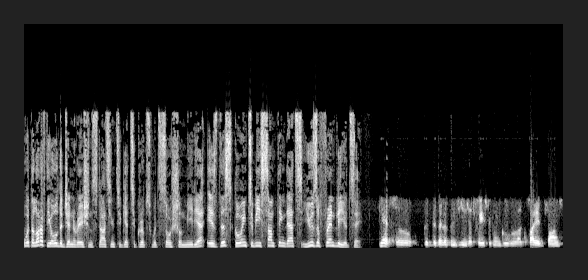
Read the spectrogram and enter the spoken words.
With a lot of the older generation starting to get to grips with social media, is this going to be something that's user friendly, you'd say? Yes, so development teams at Facebook and Google are quite advanced.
